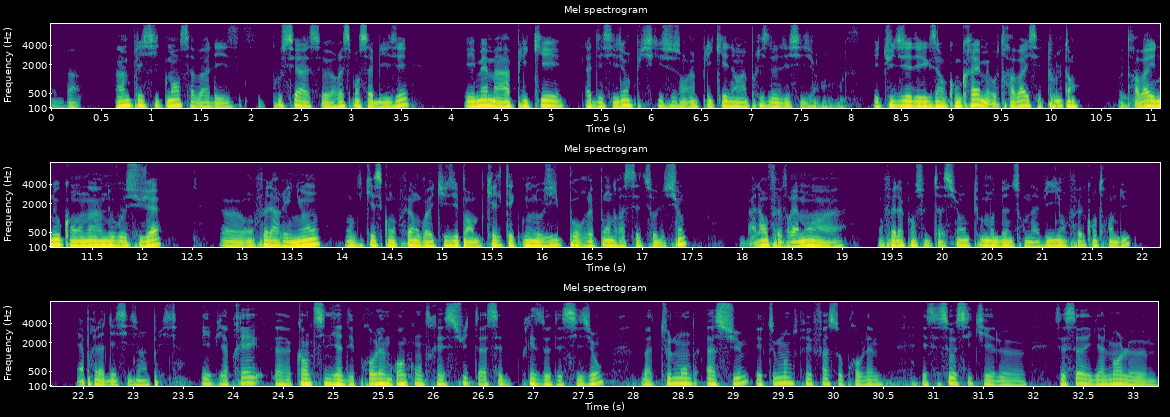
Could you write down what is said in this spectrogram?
ben, implicitement, ça va les pousser à se responsabiliser et même à appliquer la décision puisqu'ils se sont impliqués dans la prise de décision. Et tu disais des exemples concrets, mais au travail, c'est tout le temps. Au travail, nous, quand on a un nouveau sujet, euh, on fait la réunion, on dit qu'est-ce qu'on fait, on va utiliser par exemple quelle technologie pour répondre à cette solution. Et ben là, on fait vraiment, euh, on fait la consultation, tout le monde donne son avis, on fait le compte rendu, et après la décision est prise. Et puis après, euh, quand il y a des problèmes rencontrés suite à cette prise de décision, bah, tout le monde assume et tout le monde fait face aux problèmes. Et c'est ça aussi qui est le, c'est ça également le,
